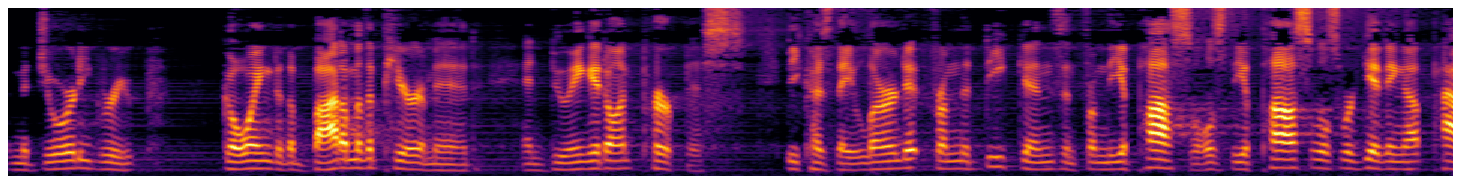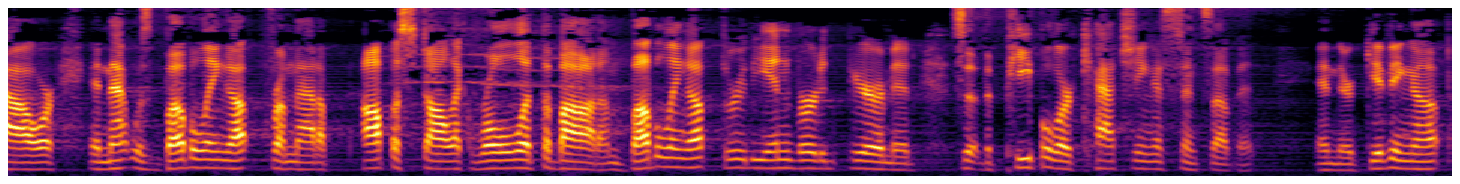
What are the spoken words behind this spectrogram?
The majority group going to the bottom of the pyramid and doing it on purpose because they learned it from the deacons and from the apostles. The apostles were giving up power, and that was bubbling up from that apostolic role at the bottom, bubbling up through the inverted pyramid so that the people are catching a sense of it, and they're giving up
